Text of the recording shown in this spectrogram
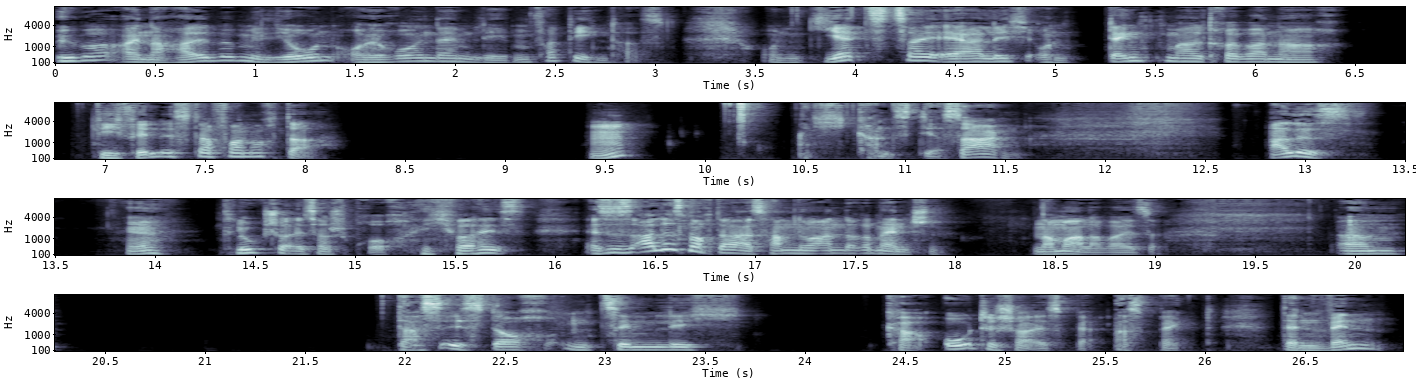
über eine halbe Million Euro in deinem Leben verdient hast. Und jetzt sei ehrlich und denk mal drüber nach, wie viel ist davon noch da? Hm? Ich kann's dir sagen. Alles. Ja, Klugscheißerspruch. Ich weiß. Es ist alles noch da. Es haben nur andere Menschen. Normalerweise. Ähm, das ist doch ein ziemlich chaotischer Aspekt. Denn wenn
